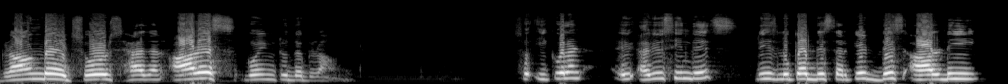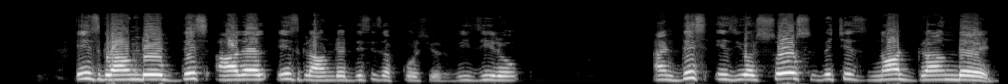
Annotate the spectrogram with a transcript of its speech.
grounded, source has an RS going to the ground. So equivalent, eh, have you seen this? Please look at this circuit, this RD is grounded, this RL is grounded, this is of course your V0 and this is your source which is not grounded.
